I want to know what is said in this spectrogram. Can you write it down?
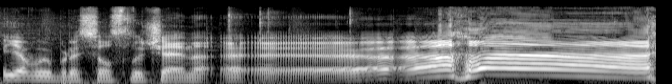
я выбросил случайно. Э, э, Ага!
